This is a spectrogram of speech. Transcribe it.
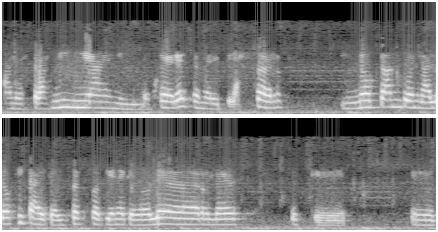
a nuestras niñas y mujeres en el placer y no tanto en la lógica de que el sexo tiene que dolerles, que, eh,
